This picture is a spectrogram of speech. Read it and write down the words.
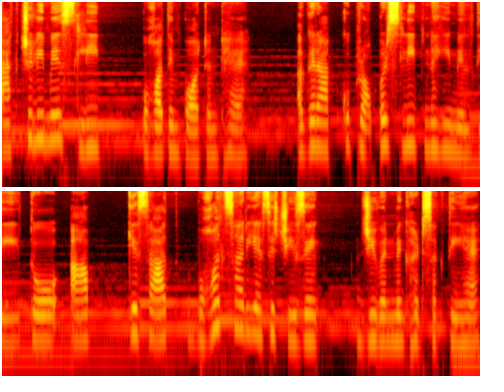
एक्चुअली में स्लीप बहुत इंपॉर्टेंट है। अगर आपको प्रॉपर स्लीप नहीं मिलती तो आपके साथ बहुत सारी ऐसी चीज़ें जीवन में घट सकती हैं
